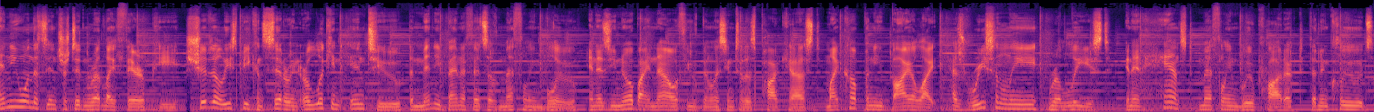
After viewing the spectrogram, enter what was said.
anyone that's interested in red light therapy should at least be considering or looking into the many benefits of methylene blue. And as you know by now, if you've been listening to this podcast, my company BioLite has recently released an enhanced methylene blue product that includes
